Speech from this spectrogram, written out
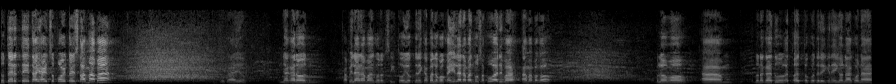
Duterte diehard supporters tama ba? Ito kayo. Nya karon, kapila naman ko nagsigtuyok dire kabalo ko kaila naman mo sa kuha, di ba? Tama ba ko? Kabalo mo um do nagado ato ato ko dire. Ginaingon na ako na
